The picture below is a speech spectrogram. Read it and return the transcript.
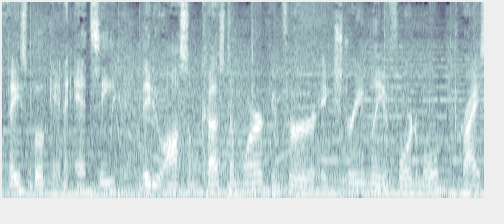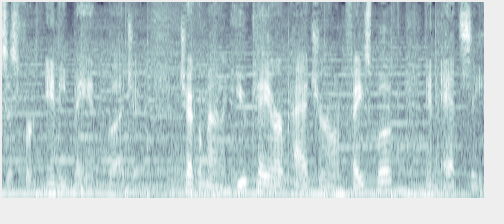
Facebook and Etsy. They do awesome custom work and for extremely affordable prices for any band budget. Check them out, UKR Patcher on Facebook and Etsy.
